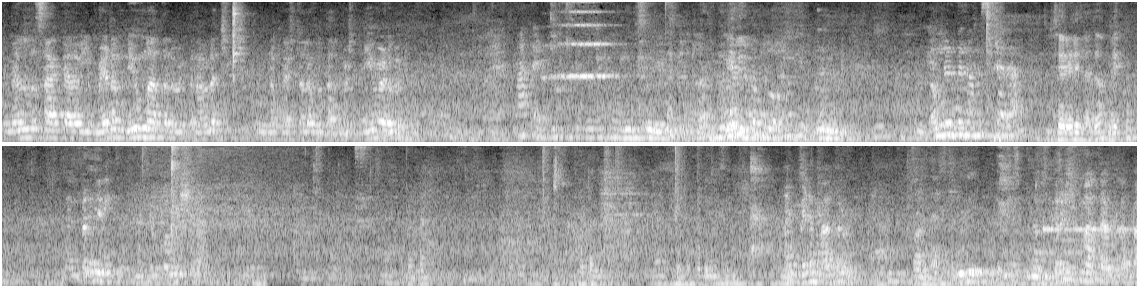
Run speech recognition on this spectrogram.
ನಿಮ್ಮೆಲ್ಲರ ಸಹಕಾರ ಇಲ್ಲಿ ಮೇಡಮ್ ನೀವು ಮಾತಾಡ್ಬೇಕು ನಾವೆಲ್ಲ ಚಿಕ್ಕ ಚಿಕ್ಕ ನಮ್ಗೆ ಅಷ್ಟೆಲ್ಲ ಗೊತ್ತಾದ ಫಸ್ಟ್ ನೀವು ಹೇಳ್ಬೇಕು. ಎಲ್ರಿಗೂ ನಮಸ್ಕಾರ. ಸರಿ ಹೇಳಿಲ್ಲ ಅದು? ಬೇಕು? ಮೇಡಮ್ ಮಾತಾಡು ನಮಸ್ಕಾರ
